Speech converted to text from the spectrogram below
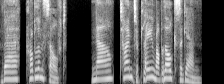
There, problem solved. Now, time to play Roblox again.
